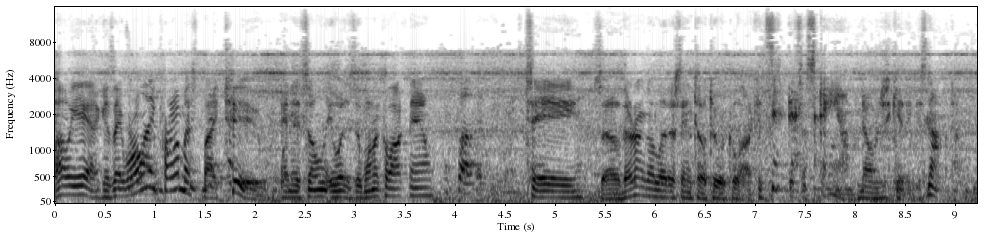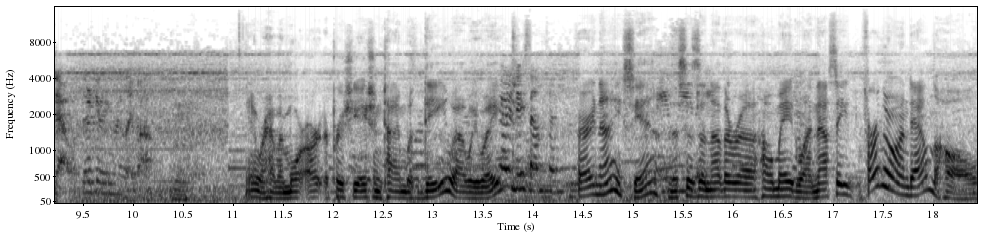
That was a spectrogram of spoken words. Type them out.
Oh yeah, because they were only promised by two, and it's only what is it one o'clock now? Twelve if See, so they're not going to let us in until two o'clock. It's it's a scam. No, I'm just kidding. It's not. No, they're doing really well. Mm. Yeah, we're having more art appreciation time with Dee while we wait. Gotta do something. Very nice, yeah. This is another uh, homemade one. Now, see, further on down the hall,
